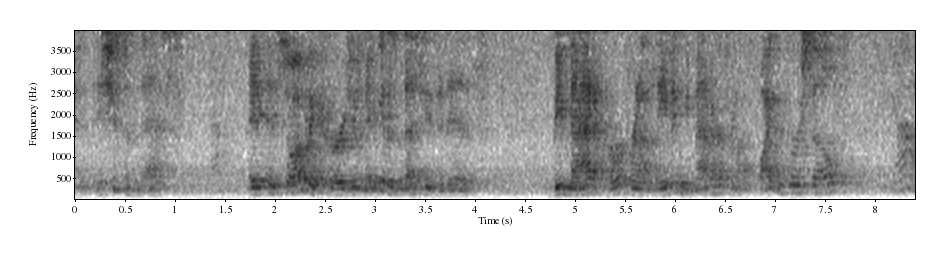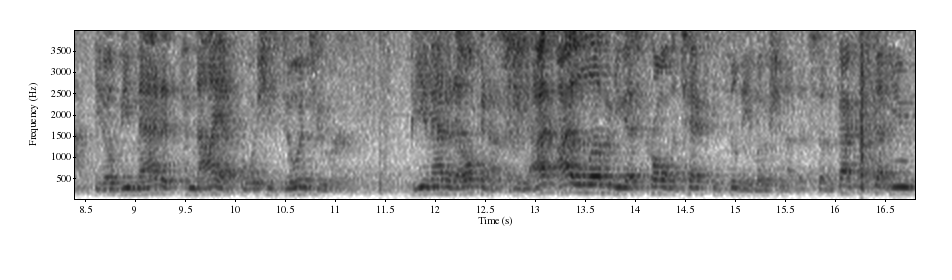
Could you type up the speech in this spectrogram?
And it's just a mess. And, and so I would encourage you, make it as messy as it is. Be mad at her for not leaving. Be mad at her for not fighting for herself. Yeah. You know, be mad at Peninnah for what she's doing to her. Be mad at Elkanah. I mean, I, I love when you guys crawl in the text and feel the emotion of it. So the fact it's got you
